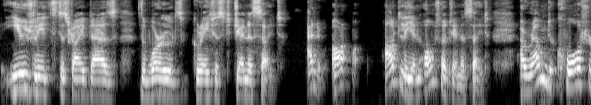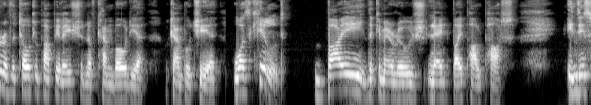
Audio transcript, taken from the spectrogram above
usually it's described as the world's greatest genocide. And oddly, an auto genocide. Around a quarter of the total population of Cambodia, Kampuchea, was killed by the Khmer Rouge led by Pol Pot in this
